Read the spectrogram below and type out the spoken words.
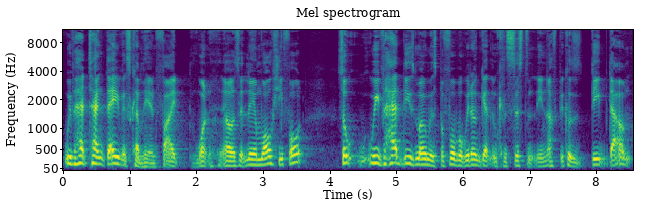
we've had Tank Davis come here and fight. What oh, was it? Liam Walsh he fought. So we've had these moments before, but we don't get them consistently enough because deep down,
